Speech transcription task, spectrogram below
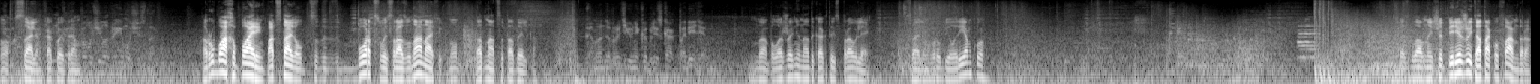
Ох, Салим какой прям. Рубаха парень подставил борт свой сразу на нафиг. Ну, одна цитаделька. Команда противника близка к победе. Да, положение надо как-то исправлять. Салим врубил ремку. Главное еще пережить атаку Фандера.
